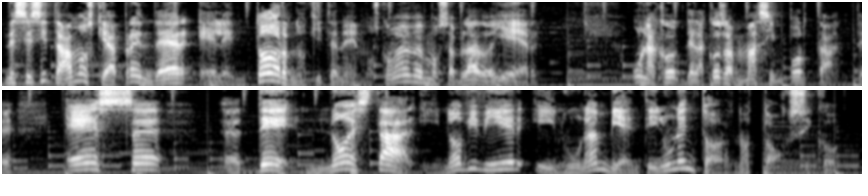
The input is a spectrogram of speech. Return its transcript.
necesitamos que aprender el entorno que tenemos. Como hemos hablado ayer, una de las cosas más importantes es eh, de no estar y no vivir en un ambiente, en un entorno tóxico.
